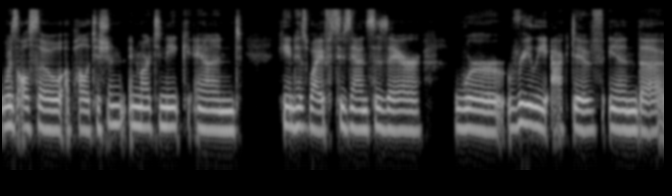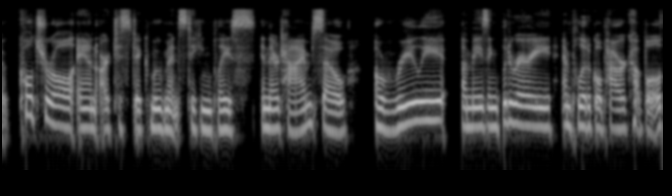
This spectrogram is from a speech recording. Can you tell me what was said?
was also a politician in Martinique. And he and his wife, Suzanne Césaire, were really active in the cultural and artistic movements taking place in their time. So, a really amazing literary and political power couple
